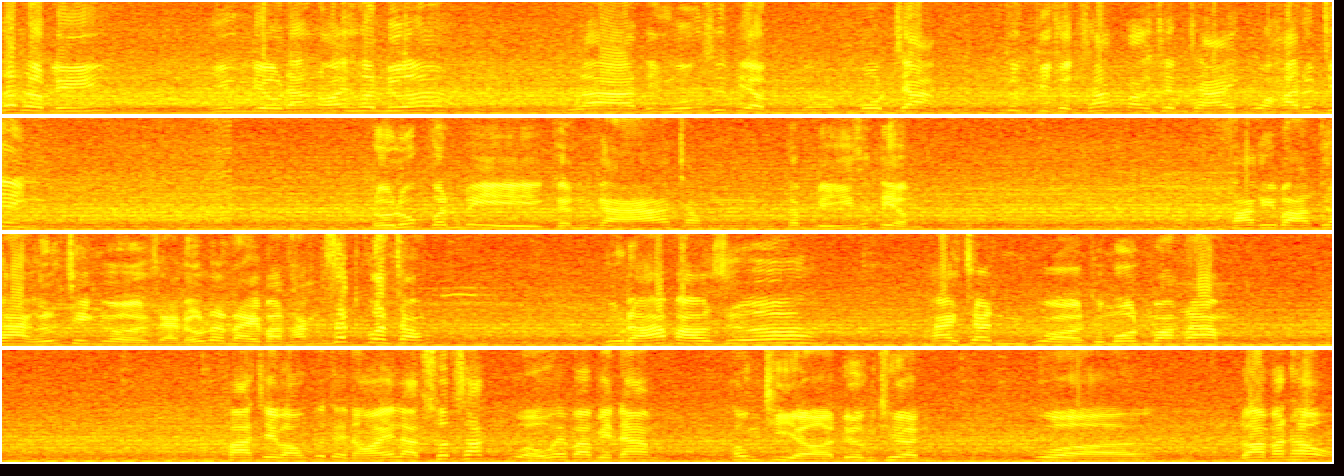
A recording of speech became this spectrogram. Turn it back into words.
rất hợp lý nhưng điều đáng nói hơn nữa là tình huống dứt điểm một chạm cực kỳ chuẩn xác bằng chân trái của Hà Đức Trinh đôi lúc vẫn bị cấn cá trong tâm lý dứt điểm. Pha ghi bàn thứ hai của Đức Trinh ở giải đấu lần này bàn thắng rất quan trọng. Cú đá vào giữa hai chân của thủ môn Quang Nam pha chơi bóng có thể nói là xuất sắc của U23 Việt Nam, không chỉ ở đường truyền của Đoàn Văn Hậu,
